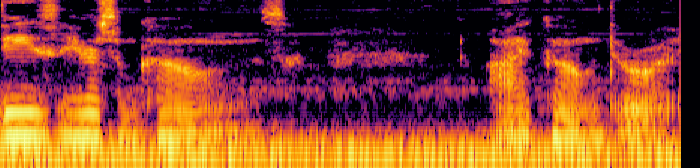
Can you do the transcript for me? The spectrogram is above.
These here's some cones. I comb through it.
